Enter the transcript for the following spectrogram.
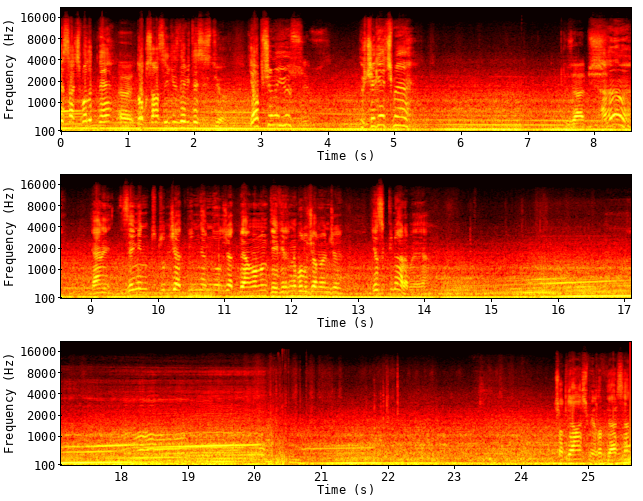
Ve saçmalık ne? Evet. 98'de vites istiyor. Yap şunu 100. 3'e geçme. güzelmiş. Anladın mı? Yani zemin tutunacak bilmem ne olacak. Ben onun devirini bulacağım önce. Yazık günah arabaya ya. Çok yanaşmayalım dersen.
